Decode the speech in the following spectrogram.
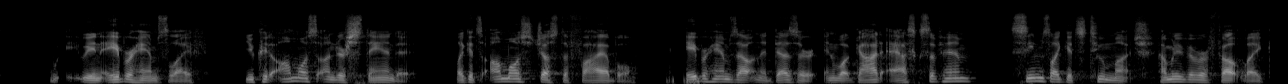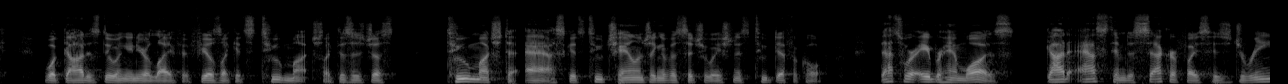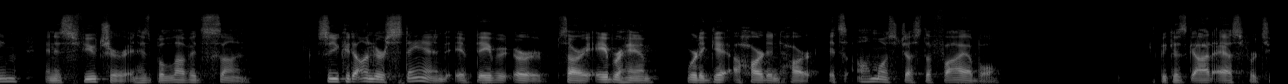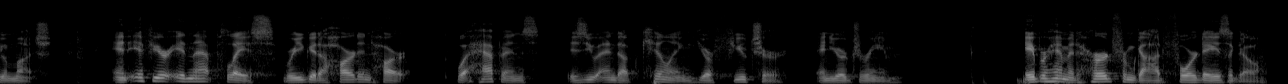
in Abraham's life, you could almost understand it. Like it's almost justifiable. Abraham's out in the desert, and what God asks of him seems like it's too much. How many of you have ever felt like what God is doing in your life, it feels like it's too much? Like this is just too much to ask. It's too challenging of a situation. It's too difficult. That's where Abraham was. God asked him to sacrifice his dream and his future and his beloved son. So you could understand if David or sorry, Abraham were to get a hardened heart. It's almost justifiable because God asked for too much. And if you're in that place where you get a hardened heart, what happens is you end up killing your future and your dream. Abraham had heard from God four days ago.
